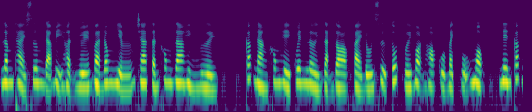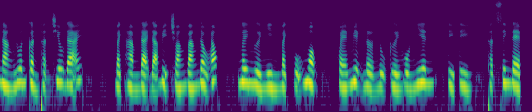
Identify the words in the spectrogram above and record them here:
Lâm Thải Sương đã bị hận nhuế và đông nhiễm tra tấn không ra hình người. Các nàng không hề quên lời dặn dò phải đối xử tốt với bọn họ của Bạch Vũ Mộng, nên các nàng luôn cẩn thận chiêu đãi. Bạch Hàm Đại đã bị choáng váng đầu óc, ngây người nhìn Bạch Vũ Mộng, khóe miệng nở nụ cười hồn nhiên, tỷ tỷ, thật xinh đẹp.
